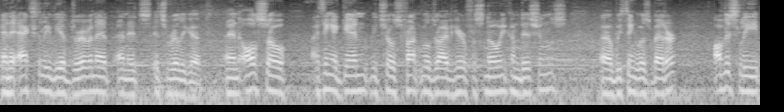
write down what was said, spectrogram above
and actually we have driven it, and it's it's really good. And also, I think again we chose front wheel drive here for snowy conditions. Uh, we think it was better. Obviously,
